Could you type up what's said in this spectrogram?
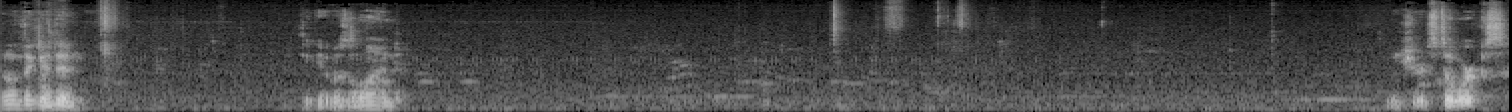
don't think I did. I think it was aligned. Make sure it still works.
